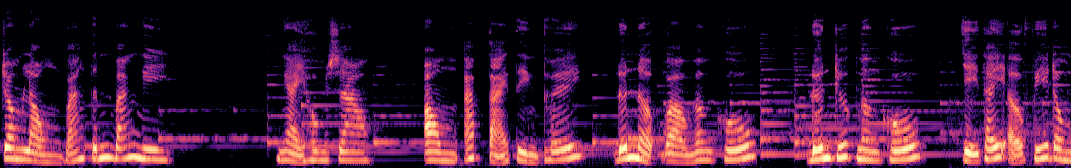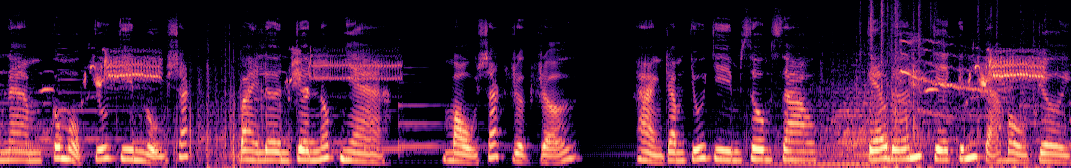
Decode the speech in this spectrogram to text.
trong lòng bán tính bán nghi. Ngày hôm sau, ông áp tải tiền thuế đến nộp vào ngân khố. Đến trước ngân khố, chỉ thấy ở phía đông nam có một chú chim ngũ sắc bay lên trên nóc nhà, màu sắc rực rỡ. Hàng trăm chú chim xôn xao, kéo đến che kín cả bầu trời.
